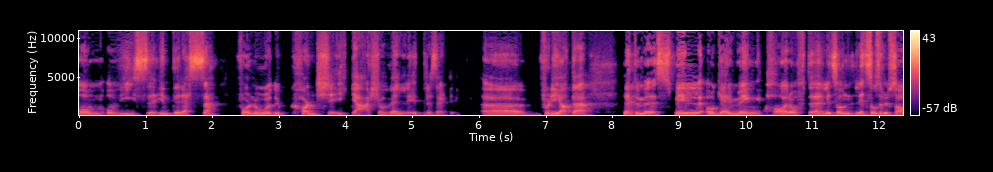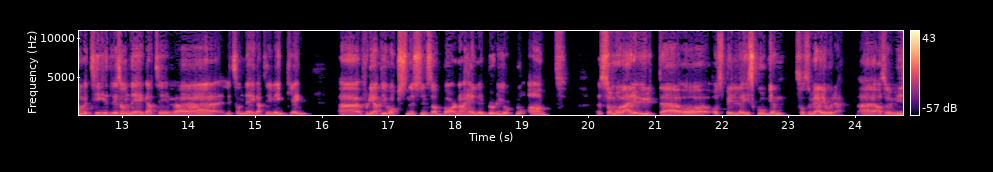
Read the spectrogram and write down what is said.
om å vise interesse for noe du kanskje ikke er så veldig interessert i. Uh, fordi at det, dette med spill og gaming har ofte litt sånn, litt sånn som du sa med tid, litt sånn negativ, litt sånn negativ vinkling. Fordi at de voksne syns at barna heller burde gjort noe annet. Som å være ute og, og spille i skogen, sånn som jeg gjorde. Uh, altså vi,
